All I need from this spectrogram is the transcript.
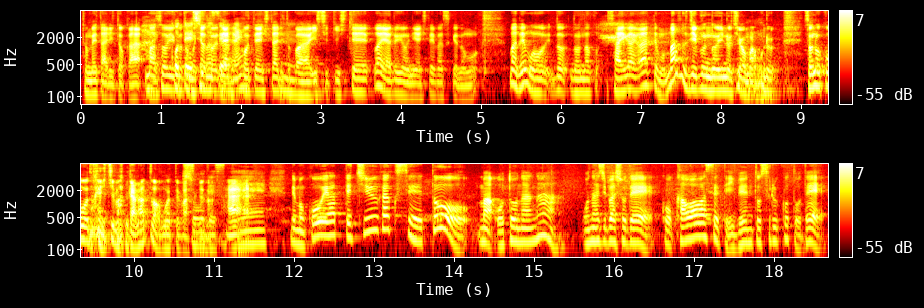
止めたりとか、はい。まあ、そういうこともちょっと、ね固定したりとか意識してはやるようにはしてますけども、まあ、でもどどんな災害があってもまず自分の命を守るその行動が一番かなとは思ってますけど。ですはいね、でもこうやって中学生と、まあ、大人が同じ場所でこう顔を合わせてイベントすることで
